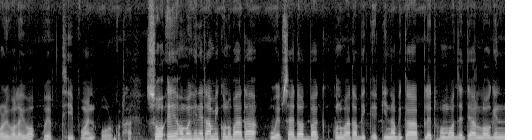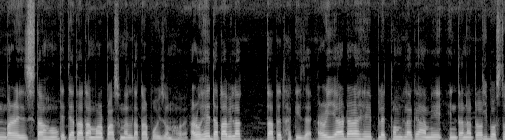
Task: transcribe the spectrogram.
কৰিব লাগিব ৱেব থ্ৰী পইণ্ট অ'ৰ কথা। চ' এই সময়খিনিত আমি কোনোবা এটা ৱেবছাইটত বা কোনোবা এটা কিনা বিকা প্লেটফৰ্মত যেতিয়া লগ ইন বা ৰেজিষ্টাৰ হওঁ তেতিয়া তাত আমাৰ পাৰ্চনেল ডাটাৰ প্ৰয়োজন হয়। আৰু সেই ডাটাবিলাক তাতে থাকি যায়। আৰু ইয়াৰ দ্বাৰা সেই প্লেটফৰ্মবিলাকে আমি ইণ্টাৰনেটত কি বস্তু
